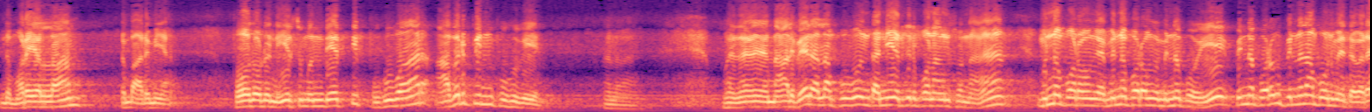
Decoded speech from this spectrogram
இந்த முறையெல்லாம் ரொம்ப அருமையா. போதோடு நீர் சுமந்தேத்தி புகுவார் அவர் பின் புகுவேன். நாலு பேர் எல்லாம் பூவும் தண்ணி எடுத்துட்டு போனாங்கன்னு சொன்னா முன்ன போறவங்க முன்ன போறவங்க முன்ன போய் பின்ன போறவங்க பின்னதான் போகணுமே தவிர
